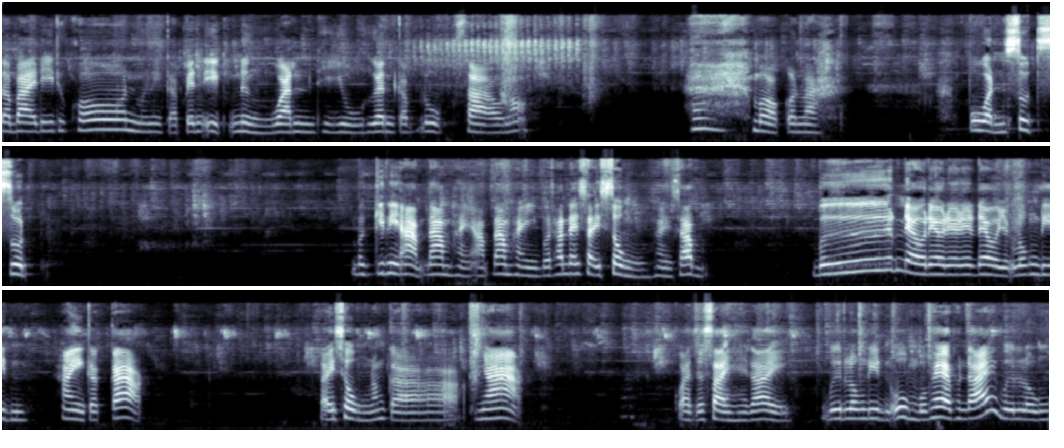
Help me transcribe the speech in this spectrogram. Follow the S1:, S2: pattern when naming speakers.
S1: สบายดีทุกคนมือนี้ก็เป็นอีกหนึ่งวันที่อยู่เฮือนกับลูกสาวเนาะบอกก่อนว่าป่วนสุดๆเมื่อกี้นี่อาบน้ำให้อาบน้ำให้บ่ท่านได้ใส่ส่งให้ซ้ำบื้นเดียวเดียวเดียวเดียวอยากลงดินให้กะกากใส่ส่งน้ำกายาก กว่าจะใส่ให้ได้ บืนลงดินอุ้มบ่แพ้เพันได้บืนลง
